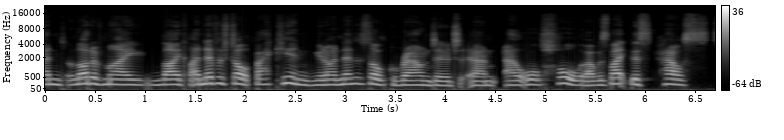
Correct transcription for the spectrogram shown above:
And a lot of my life, I never felt back in, you know, I never felt grounded and or whole. I was like this house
